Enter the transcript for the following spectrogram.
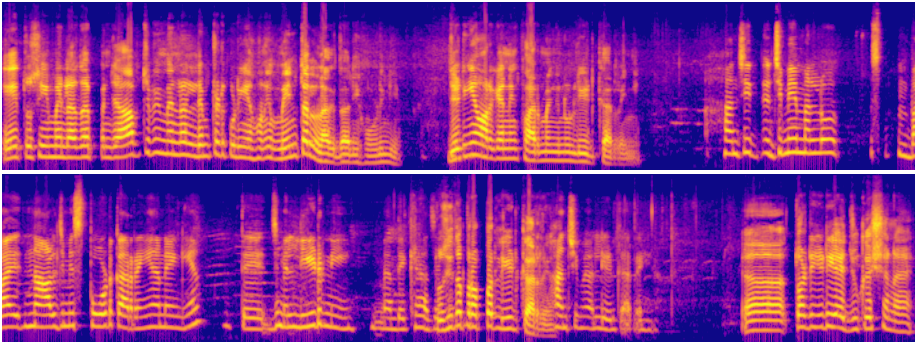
ਇਹ ਤੁਸੀਂ ਮੈਨੂੰ ਲੱਗਦਾ ਪੰਜਾਬ ਚ ਵੀ ਮੈਨੂੰ ਲਿਮਟਿਡ ਕੁੜੀਆਂ ਹੋਣਗੀਆਂ। ਮੈਨੂੰ ਤਾਂ ਲੱਗਦਾ ਨਹੀਂ ਹੋਣਗੀਆਂ। ਜਿਹੜੀਆਂ ਆਰਗੈਨਿਕ ਫਾਰਮਿੰਗ ਨੂੰ ਲੀਡ ਕਰ ਰਹੀਆਂ। ਹਾਂਜੀ ਜਿਵੇਂ ਮੰਨ ਲਓ ਬਾਈ ਨਾਲ ਜਿਵੇਂ ਸਪੋਰਟ ਕਰ ਰਹੀਆਂ ਨੇਗੀਆਂ ਤੇ ਜਿਵੇਂ ਲੀਡ ਨਹੀਂ ਮੈਂ ਦੇਖਿਆ ਹਜੇ ਤੁਸੀਂ ਤਾਂ ਪ੍ਰੋਪਰ ਲੀਡ ਕਰ ਰਹੇ ਹੋ। ਹਾਂਜੀ ਮੈਂ ਲੀਡ ਕਰ ਰਹੀ ਹਾਂ। ਅਹ, ਤੁਹਾਡੀ ਜਿਹੜੀ ਐਜੂਕੇਸ਼ਨ ਹੈ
